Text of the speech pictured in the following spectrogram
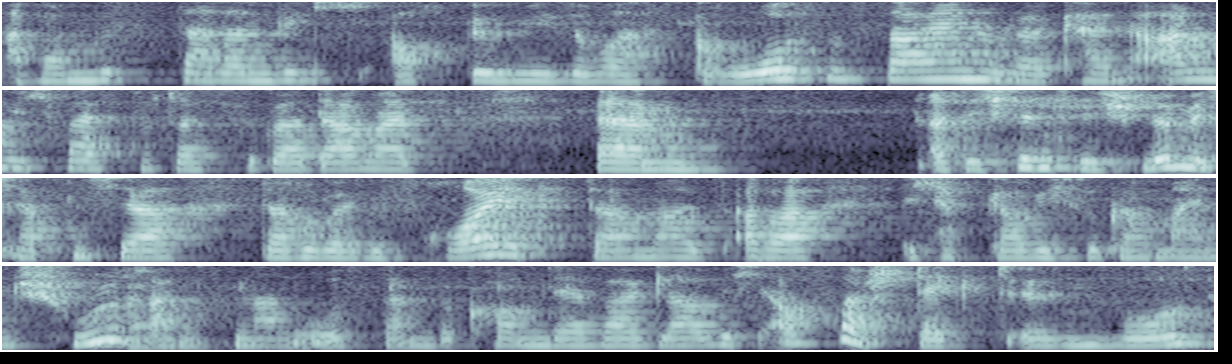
Aber muss da dann wirklich auch irgendwie sowas Großes sein oder keine Ahnung? Ich weiß noch, dass ich sogar damals, ähm, also ich finde es nicht schlimm, ich habe mich ja darüber gefreut damals, aber ich habe, glaube ich, sogar meinen Schulranzen an Ostern bekommen. Der war, glaube ich, auch versteckt irgendwo.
